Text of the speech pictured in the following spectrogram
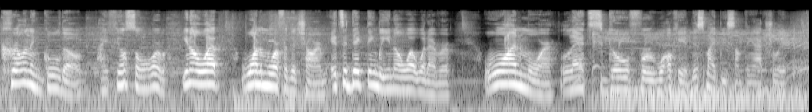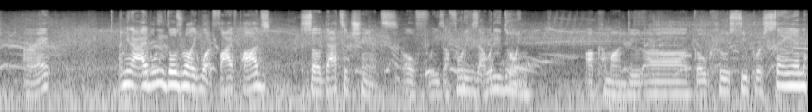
Krillin and Guldo. I feel so horrible. You know what? One more for the charm. It's addicting, but you know what? Whatever. One more. Let's go for... Okay, this might be something, actually. Alright. I mean, I believe those were like, what, five pods? So that's a chance. Oh, Frieza, Frieza, what are you doing? Oh, come on, dude. Uh, Goku Super Saiyan.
